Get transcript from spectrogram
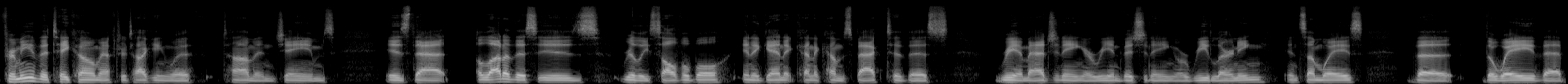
For me, the take home after talking with Tom and James is that a lot of this is really solvable. And again, it kind of comes back to this reimagining or re-envisioning or relearning in some ways the the way that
